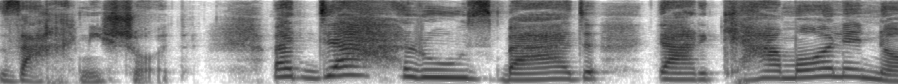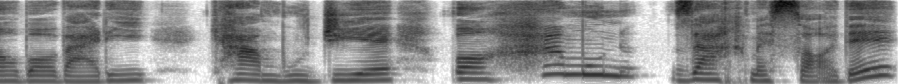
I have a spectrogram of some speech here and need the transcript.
زخمی شد و ده روز بعد در کمال ناباوری کمبوجیه با همون زخم ساده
